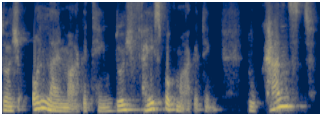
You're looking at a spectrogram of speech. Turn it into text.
durch Online-Marketing, durch Facebook-Marketing, du kannst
